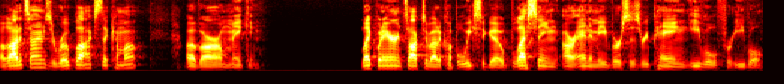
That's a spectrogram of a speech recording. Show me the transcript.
a lot of times the roadblocks that come up are of our own making. Like what Aaron talked about a couple weeks ago blessing our enemy versus repaying evil for evil.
